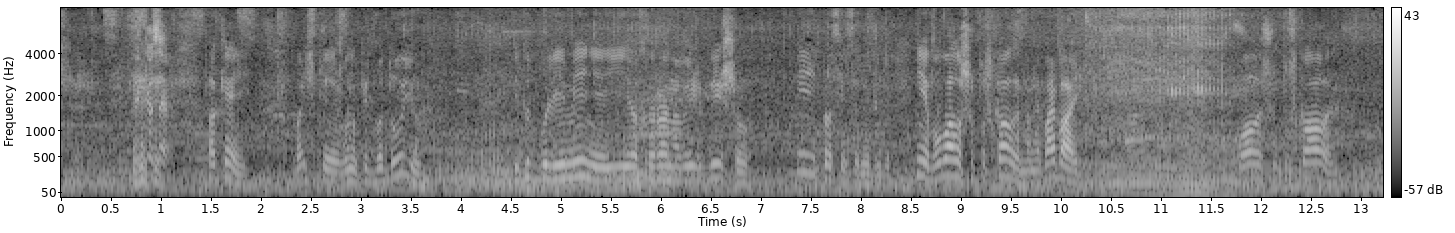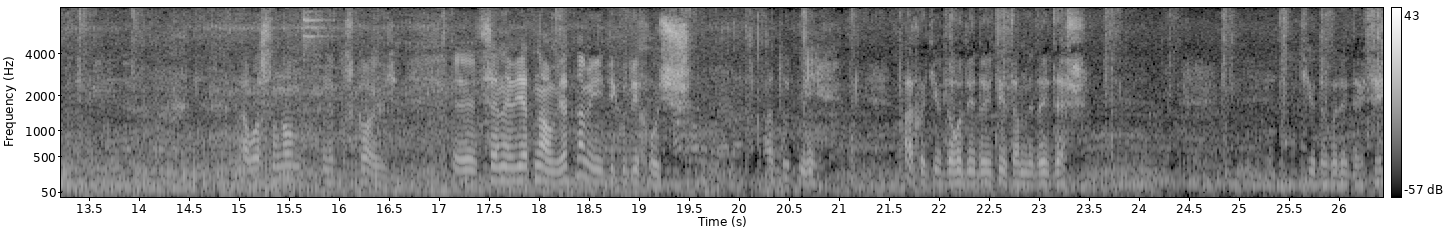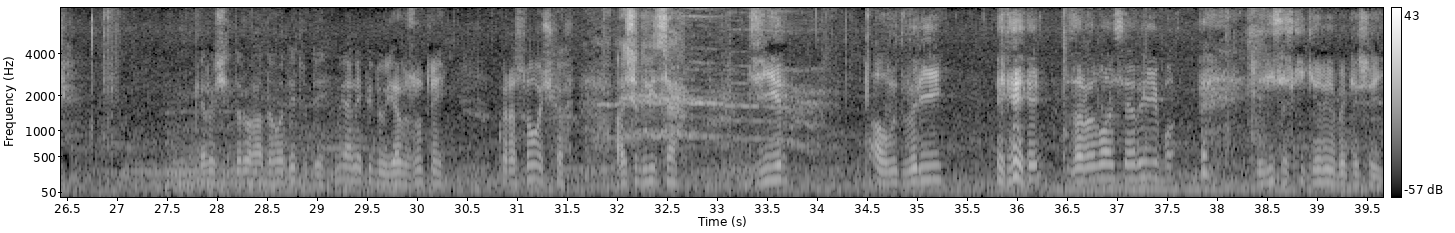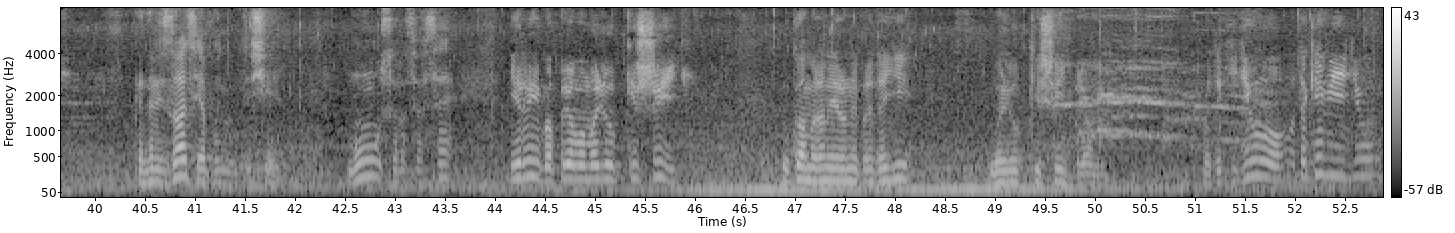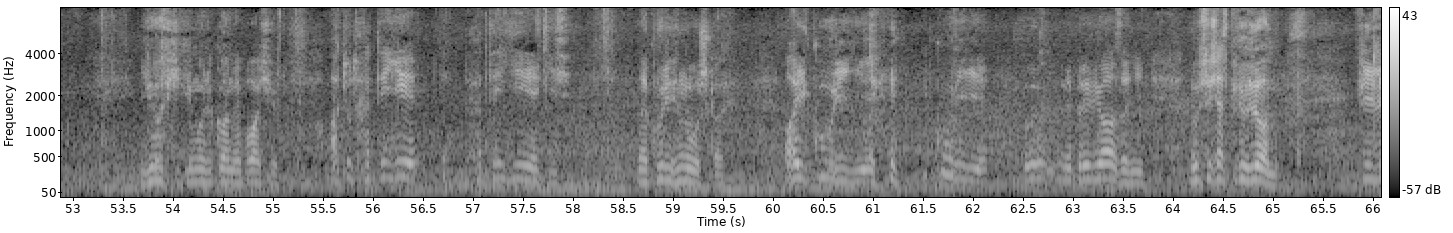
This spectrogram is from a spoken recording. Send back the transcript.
Thank you, sir. Окей. Бачите, воно під водою. І тут більш-менш і охорона вийшов. І проситися не буду. Ні, бувало, що пускали мене. Бай-бай. Бувало, що пускали. А в основному не пускають. Е, Це не В'єтнам. В В'єтнамі йди куди хочеш. А тут ні. А хотів до води дойти, там не дойдеш. Хотів до води дойти. Коротше, дорога до води туди. Ну я не піду, я взутий в кросовочках. А ще дивіться, двір, а у дворі завелася риба. Дивіться, скільки риби кишить. Каналізація по ньому тече. Мусор, це все. І риба прямо малюк кишить. Ну, камера, мабуть, не передає. Малюк кишить прямо. Отакі діо, отаке відео. Йо, скільки малюка не бачив. А тут хати є, хати є якісь на курі ножках. А і курі є, і курі є. Ну, Не прив'язані. Ну все, зараз піду fiili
